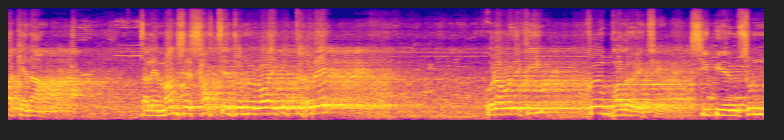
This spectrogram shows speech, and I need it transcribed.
থাকে না। তাহলে মানুষের স্বার্থের জন্য লড়াই করতে হলে ওরা বলে কি? খুব ভালো হয়েছে। সিপিএম শূন্য,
